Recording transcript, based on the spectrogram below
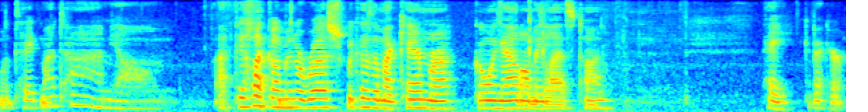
I'm gonna take my time, y'all. I feel like I'm in a rush because of my camera going out on me last time. Hey, get back here.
